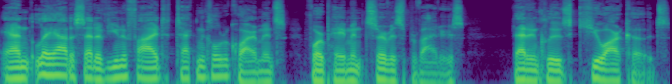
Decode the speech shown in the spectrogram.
and lay out a set of unified technical requirements for payment service providers. That includes QR codes.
